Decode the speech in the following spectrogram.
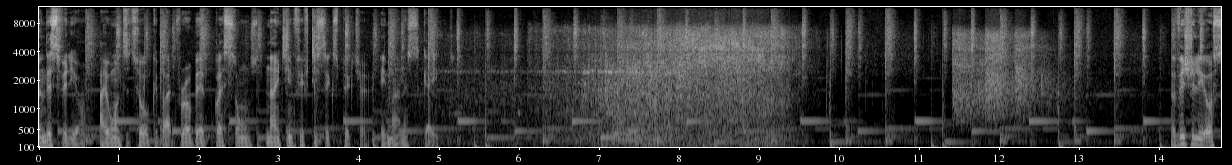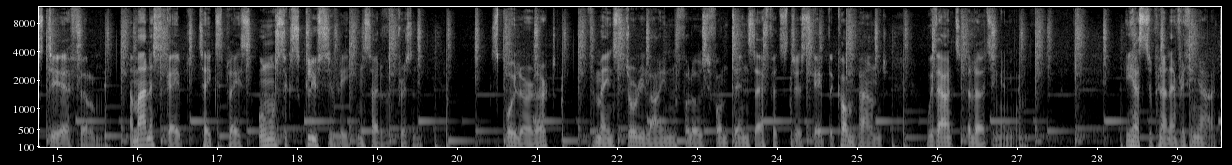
in this video, I want to talk about Robert Bresson's 1956 picture, A Man Escaped. A visually austere film, A Man Escaped takes place almost exclusively inside of a prison. Spoiler alert, the main storyline follows Fontaine's efforts to escape the compound without alerting anyone. He has to plan everything out,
